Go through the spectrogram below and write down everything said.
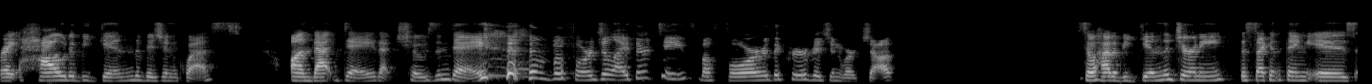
right? How to begin the vision quest on that day, that chosen day before July 13th, before the Career Vision Workshop. So, how to begin the journey. The second thing is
